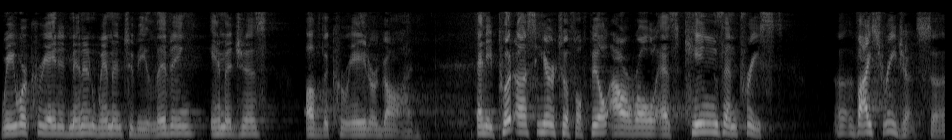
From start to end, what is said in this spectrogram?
We were created, men and women, to be living images of the Creator God. And He put us here to fulfill our role as kings and priests, uh, vice regents, uh,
